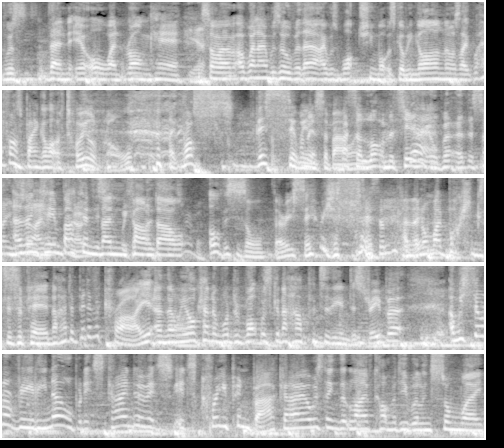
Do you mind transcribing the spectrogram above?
was then it all went wrong here. Yeah. So uh, when I was over there, I was watching what was going on. and I was like, well, everyone's buying a lot of toilet roll. like, what's this silliness about? that's a lot of material, but at the same and time, and then came you back know, and then found out, oh, this is all very serious. It's a little and then all my bookings disappeared, and I had a bit of a cry. And then we all kind of wondered what was going to happen to the industry, but and we still don't really know. But it's kind of it's it's creeping back, and I always think that live comedy will in some way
